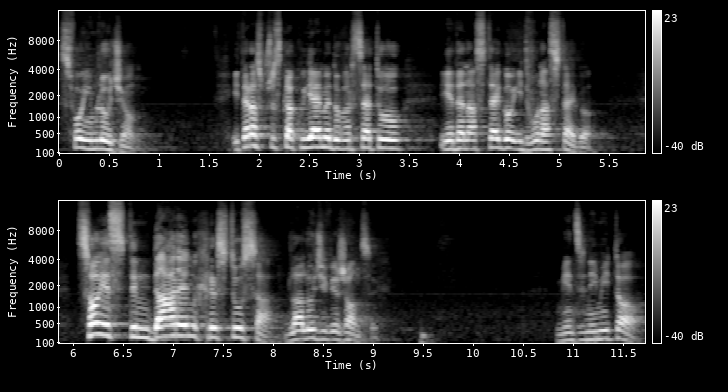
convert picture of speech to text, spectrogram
swoim ludziom. I teraz przeskakujemy do wersetu 11 i 12. Co jest tym darem Chrystusa dla ludzi wierzących? Między innymi to,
